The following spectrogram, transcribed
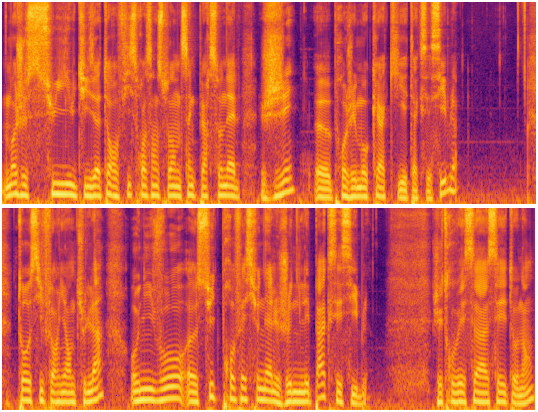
moi je suis utilisateur Office 365 personnel, j'ai euh, projet Mocha qui est accessible. Toi aussi Florian tu l'as. Au niveau euh, suite professionnelle, je ne l'ai pas accessible. J'ai trouvé ça assez étonnant.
